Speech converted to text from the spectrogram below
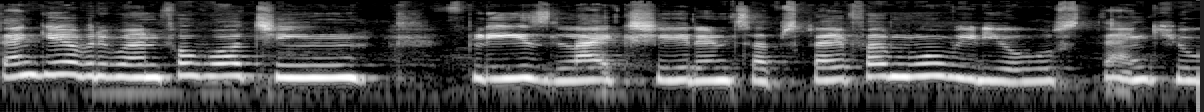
thank you everyone for watching please like share and subscribe for more videos thank you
